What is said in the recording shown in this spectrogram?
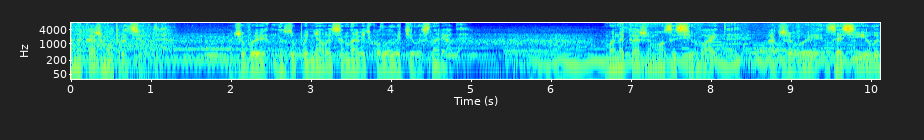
Ми не кажемо працюйте, адже ви не зупинялися навіть коли летіли снаряди. Ми не кажемо засівайте, адже ви засіяли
